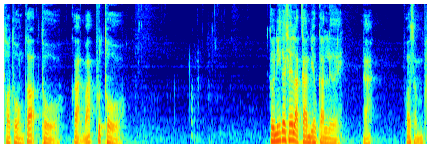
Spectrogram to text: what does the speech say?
ทอทงก็โทก็อ่านว่าพุทโธ ตัวนี้ก็ใช้หลักการเดียวกันเลยนะพอสำเพ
